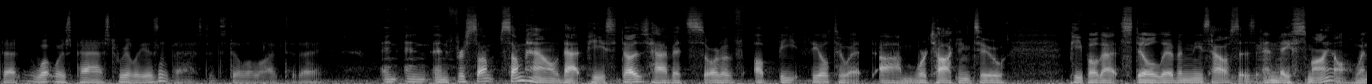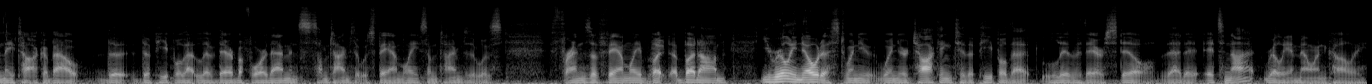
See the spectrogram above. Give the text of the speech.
that what was past really isn't past. It's still alive today. And, and, and for some somehow that piece does have its sort of upbeat feel to it. Um, we're talking to people that still live in these houses, and they smile when they talk about the the people that lived there before them. And sometimes it was family, sometimes it was friends of family. But but um, you really noticed when you when you're talking to the people that live there still that it, it's not really a melancholy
